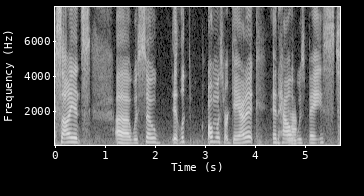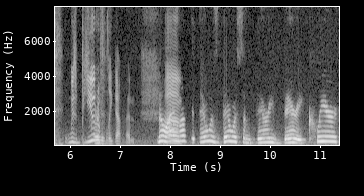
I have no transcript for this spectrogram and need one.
science uh, was so it looked almost organic and how Yeah. it was based. It was beautifully done. No, I Um, loved it. There was there was some very very clear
